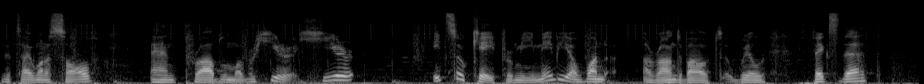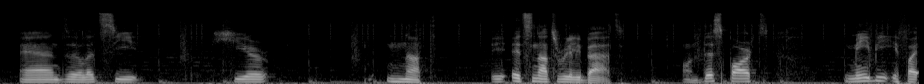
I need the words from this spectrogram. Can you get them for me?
that I want to solve and problem over here. Here it's okay for me. Maybe a one a roundabout will fix that. And uh, let's see here. Not. It's not really bad. On this part, maybe if I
